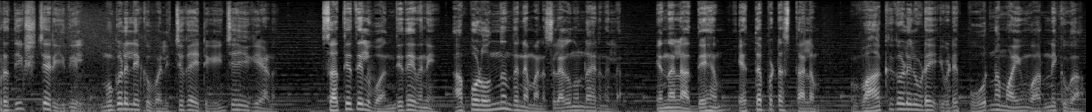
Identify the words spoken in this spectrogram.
പ്രതീക്ഷിച്ച രീതിയിൽ മുകളിലേക്ക് വലിച്ചു കയറ്റുകയും ചെയ്യുകയാണ്. സത്യത്തിൽ വന്ധ്യദേവനെ അപ്പോൾ ഒന്നും തന്നെ മനസ്സിലാകുന്നുണ്ടായിരുന്നില്ല. എന്നാൽ അദ്ദേഹം എത്തപ്പെട്ട സ്ഥലം വാക്കുകളിലൂടെ ഇവിടെ പൂർണമായും വർണിക്കുക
